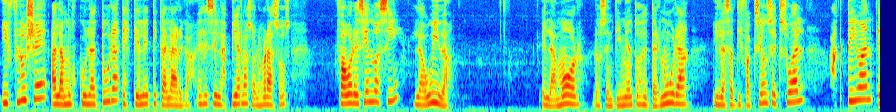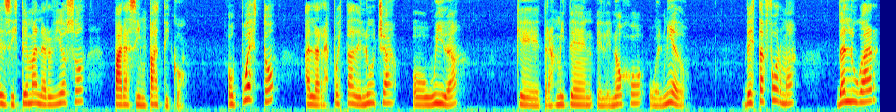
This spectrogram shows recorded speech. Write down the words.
y fluye a la musculatura esquelética larga, es decir, las piernas o los brazos, favoreciendo así la huida. El amor, los sentimientos de ternura, y la satisfacción sexual activan el sistema nervioso parasimpático, opuesto a la respuesta de lucha o huida que transmiten el enojo o el miedo. De esta forma, dan lugar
